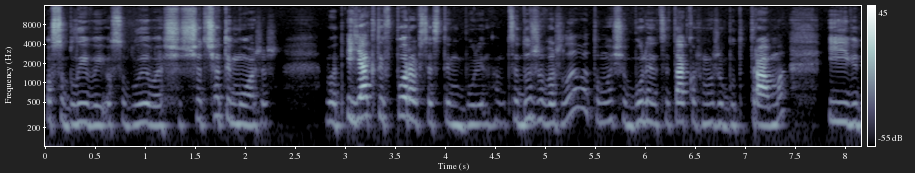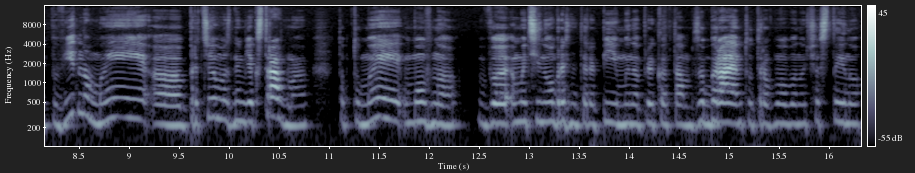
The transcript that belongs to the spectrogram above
особливий, особливо, що, що, що ти можеш. От. І як ти впорався з тим булінгом? Це дуже важливо, тому що булінг це також може бути травма. І відповідно ми е, працюємо з ним як з травмою. Тобто ми, умовно, в емоційно-образній терапії ми, наприклад, там забираємо ту травмовану частину,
